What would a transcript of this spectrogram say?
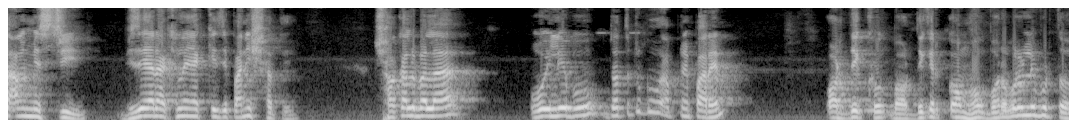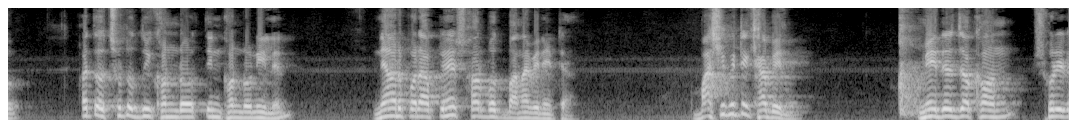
তাল মিষ্টি ভিজিয়ে রাখলে এক কেজি পানির সাথে, সকালবেলা ওই লেবু যতটুকু আপনি পারেন, অর্ধেক হোক বা অর্ধেকের কম হোক, বড় বড় লেবুর তো, হয়তো ছোট দুই খণ্ড, তিন খণ্ড নিলেন, নেওয়ার পরে আপনি শরবত বানাবেন এটা। বাসি পেটে খাবেন। মেয়েদের যখন শরীর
